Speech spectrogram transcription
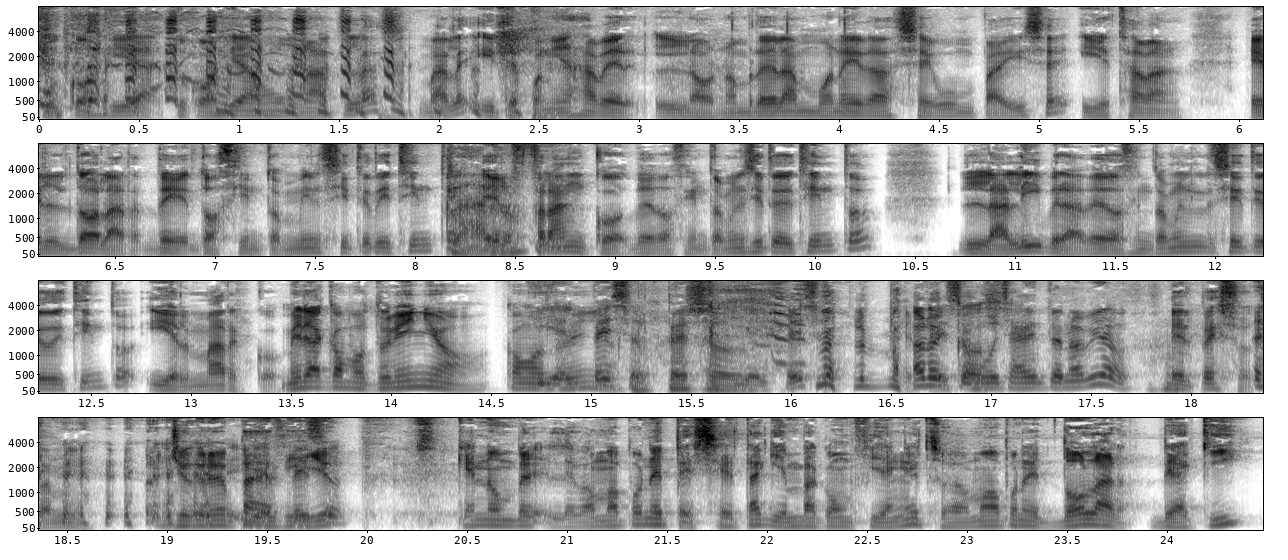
tú cogías, tú cogías un atlas, ¿vale? Y te ponías a ver los nombres de las monedas según países y estaban el dólar de 200.000 sitios distintos, Claro. el franco de 200.000 sitios distintos, la libra de 200.000 sitios distintos y el marco. Mira, como tu niño. Como Y tu el niño. peso. El peso. Y el peso. El peso mucha gente no vio. El peso también. Yo creo que para ¿Y el decir yo, ¿qué nombre? Le vamos a poner peseta, ¿quién va a confiar en esto? Vamos a poner dólar de aquí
